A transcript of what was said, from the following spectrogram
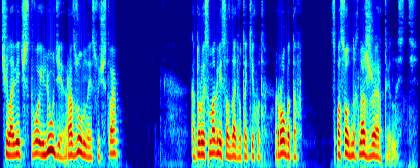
человечество и люди, разумные существа, которые смогли создать вот таких вот роботов, способных на жертвенность,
